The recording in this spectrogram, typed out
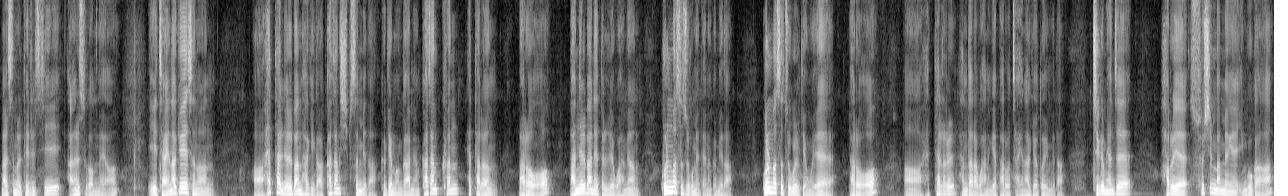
말씀을 드리지 않을 수가 없네요. 이 자이나교에서는 어, 해탈 열반하기가 가장 쉽습니다. 그게 뭔가 하면 가장 큰 해탈은 바로 반열반에 들려고 하면 굶어서 죽으면 되는 겁니다. 굶어서 죽을 경우에 바로 어, 해탈을 한다라고 하는 게 바로 자이나교도입니다. 지금 현재 하루에 수십만 명의 인구가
